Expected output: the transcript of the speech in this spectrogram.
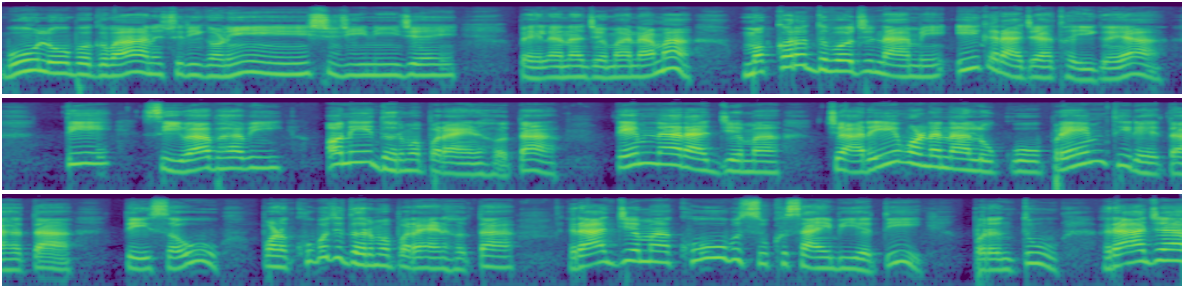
બોલો ભગવાન શ્રી ગણેશજીની જય. પહેલાંના જમાનામાં મકરધ્વજ નામે એક રાજા થઈ ગયા. તે સેવાભાવી અને ધર્મપરાયણ હતા. તેમના રાજ્યમાં ચારેય વર્ણના લોકો પ્રેમથી રહેતા હતા. તે સૌ પણ ખૂબ જ ધર્મપરાયણ હતા. રાજ્યમાં ખૂબ સુખ સાહેબી હતી. પરંતુ રાજા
